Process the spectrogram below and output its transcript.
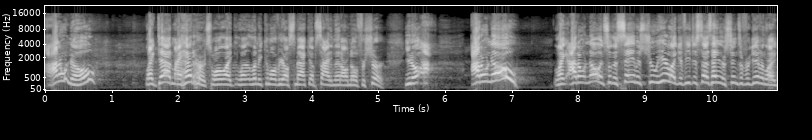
I don't know. Like, Dad, my head hurts. Well, like, let, let me come over here. I'll smack you upside, and then I'll know for sure. You know, I, I don't know. Like, I don't know. And so the same is true here. Like, if he just says, hey, your sins are forgiven, like,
